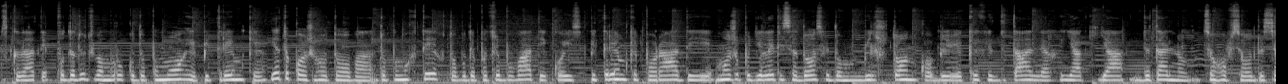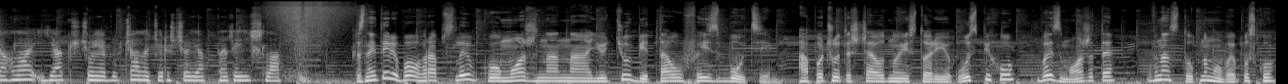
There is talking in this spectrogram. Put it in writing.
сказати, подадуть вам руку допомоги, підтримки. Я також готова допомогти, хто буде потребувати якоїсь підтримки, поради. Можу поділитися досвідом більш тонко, в якихось деталях, як я детально цього всього досягла, і як що я вивчала, через що я перейшла. Знайти любов грабсливку можна на Ютубі та у Фейсбуці. А почути ще одну історію успіху ви зможете в наступному випуску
